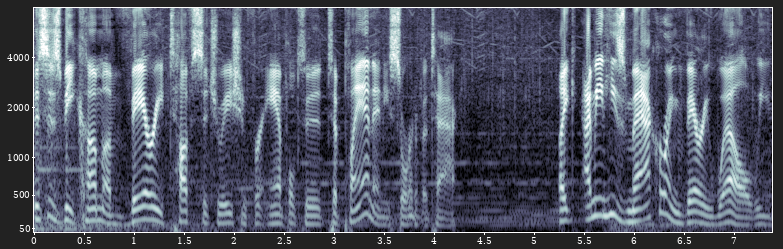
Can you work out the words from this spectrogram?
this has become a very tough situation for Ample to, to plan any sort of attack. Like, I mean, he's macroing very well. We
